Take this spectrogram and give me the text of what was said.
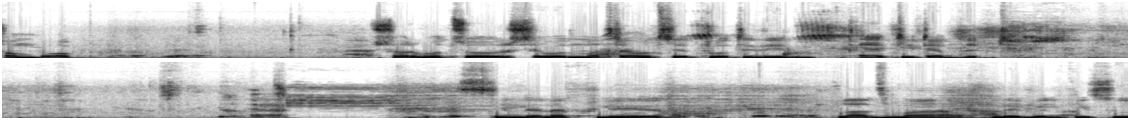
সম্ভব। সর্বোচ্চ সেবন মাত্রা হচ্ছে প্রতিদিন একটি ট্যাবলেট। সিলডেনাফিলের প্লাজমা লেভেল কিছু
